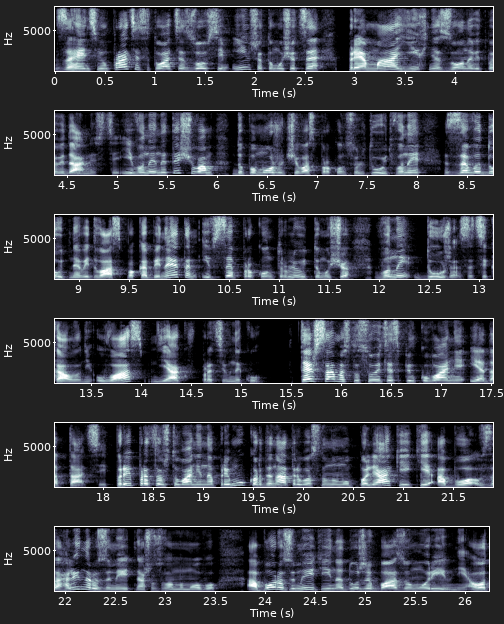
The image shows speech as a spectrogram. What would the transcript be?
з агенціями праці ситуація зовсім інша, тому що це пряма їхня зона відповідальності. І вони не те, що вам допоможуть чи вас проконсультують, вони заведуть навіть вас по кабінетам і все проконтролюють, тому що вони дуже зацікавлені у вас як в працівнику. Те ж саме стосується спілкування і адаптації. При працевлаштуванні напряму координатори в основному поляки, які або взагалі не розуміють нашу з вами мову, або розуміють її на дуже базовому рівні. А от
